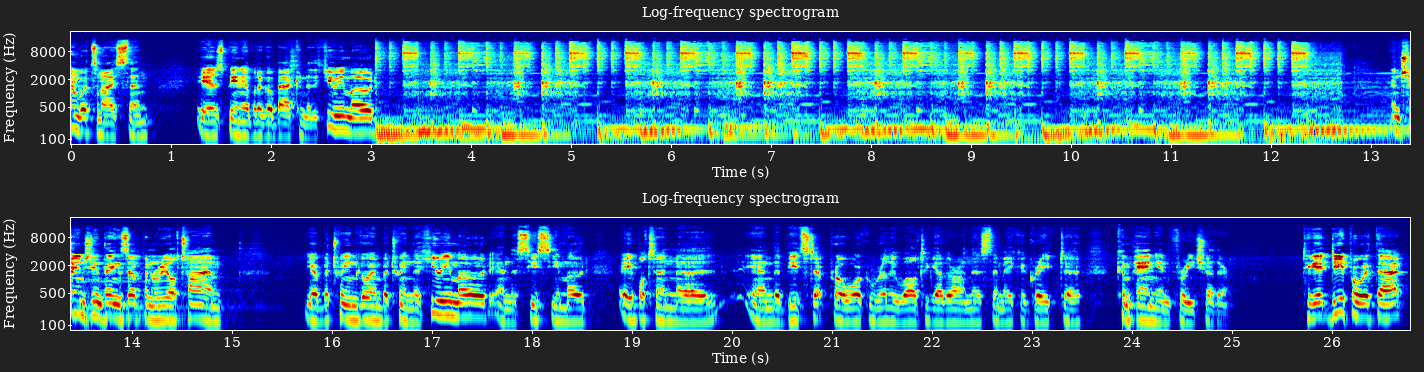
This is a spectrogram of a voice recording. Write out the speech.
And what's nice then is being able to go back into the HUI mode. And changing things up in real time, you know, between going between the HUI mode and the CC mode, Ableton uh, and the BeatStep Pro work really well together on this. They make a great uh, companion for each other. To get deeper with that,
